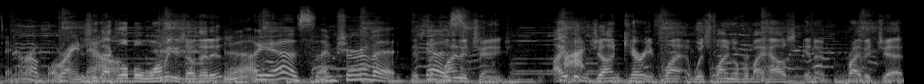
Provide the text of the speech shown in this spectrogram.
terrible right Is now. it that global warming? Is that what that is? Oh, yes, I'm sure of it. It's yes. the climate change. I think John Kerry fly, was flying over my house in a private jet.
